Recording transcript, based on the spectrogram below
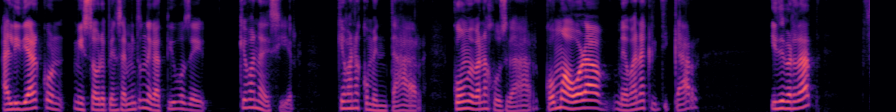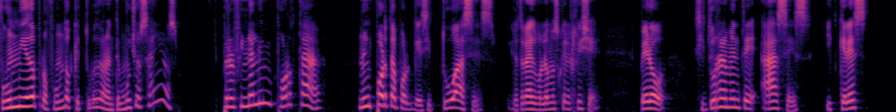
a lidiar con mis sobrepensamientos negativos de qué van a decir, qué van a comentar, cómo me van a juzgar, cómo ahora me van a criticar. Y de verdad, fue un miedo profundo que tuve durante muchos años. Pero al final no importa. No importa porque si tú haces, y otra vez volvemos con el cliché, pero si tú realmente haces y crees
